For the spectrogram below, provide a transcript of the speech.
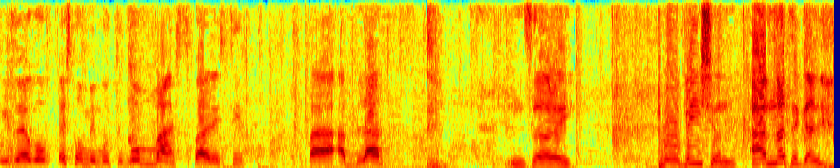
Y luego esto me motivó más para decir, para hablar. Sorry. Provision. I'm not a Ghanaian.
